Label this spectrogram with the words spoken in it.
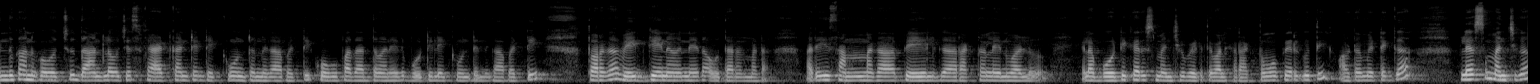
ఎందుకు అనుకోవచ్చు? దాంట్లో వచ్చేసి ఫ్యాట్ కంటెంట్ ఎక్కువ ఉంటుంది కాబట్టి కొవ్వు పదార్థం అనేది బోటీలో ఎక్కువ ఉంటుంది కాబట్టి త్వరగా వెయిట్ గెయిన్ అనేది అవుతారనమాట. మరి సన్నగా పేలుగా రక్తం లేని వాళ్ళు ఇలా బోటీ కర్రీస్ మంచిగా పెడితే వాళ్ళకి రక్తము పెరుగుద్ది ఆటోమేటిక్గా ప్లస్ మంచిగా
